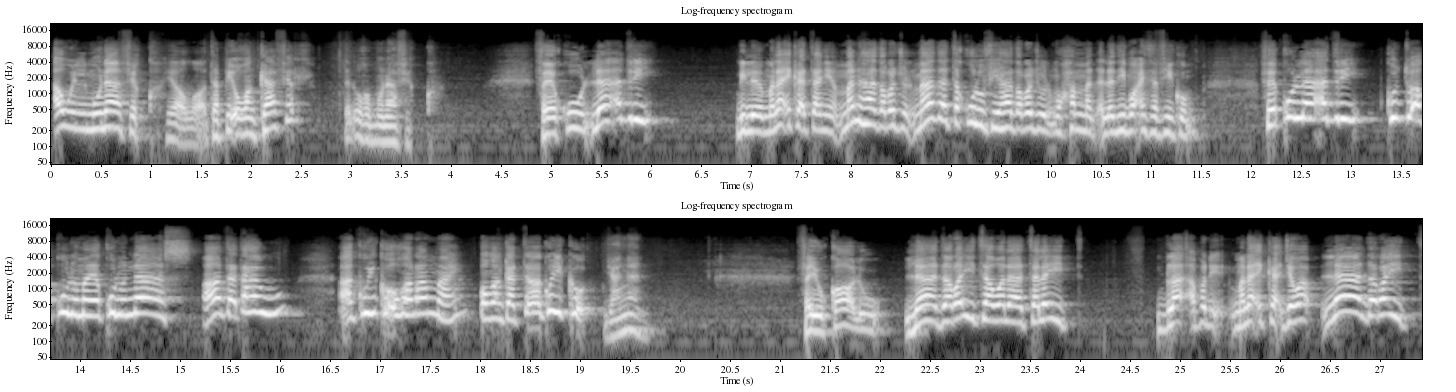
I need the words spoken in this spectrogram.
aw al munafiq ya Allah, tapi orang kafir dan orang munafiq. Fayaqul la adri بالملائكة الثانية من هذا الرجل؟ ماذا تقول في هذا الرجل محمد الذي بعث فيكم؟ فيقول لا أدري كنت أقول ما يقول الناس. آه، أنت تهو. أكو يكو أغن رمعي أغن أكو يكو جنان. فيقال لا دريت ولا تليت. بلا أبدي ملائكة جواب لا دريت.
